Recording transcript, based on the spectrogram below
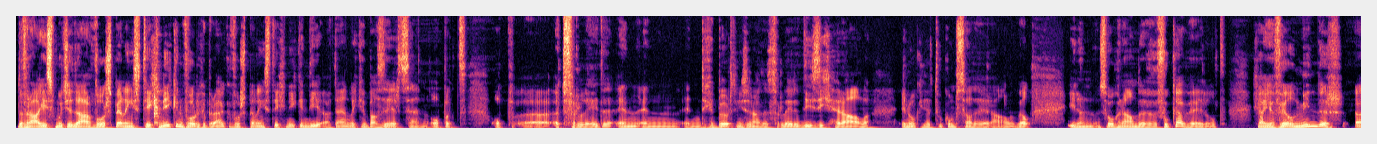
De vraag is, moet je daar voorspellingstechnieken voor gebruiken? Voorspellingstechnieken die uiteindelijk gebaseerd zijn op het, op, uh, het verleden en, en, en de gebeurtenissen uit het verleden die zich herhalen en ook in de toekomst zouden herhalen. Wel, in een zogenaamde VUCA-wereld ga je veel minder uh,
